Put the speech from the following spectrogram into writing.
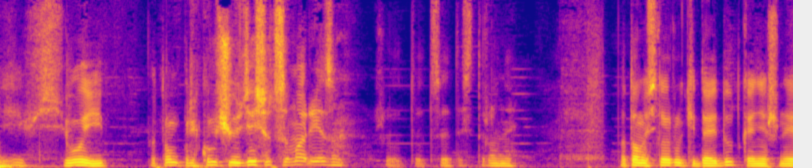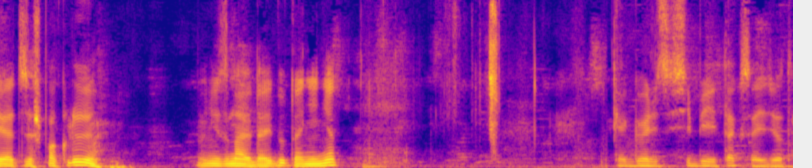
И все, и потом прикручиваю здесь вот саморезом. Вот, с этой стороны. Потом, если руки дойдут, конечно, я это зашпаклюю. Ну, не знаю, дойдут они, нет. Как говорится, себе и так сойдет.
